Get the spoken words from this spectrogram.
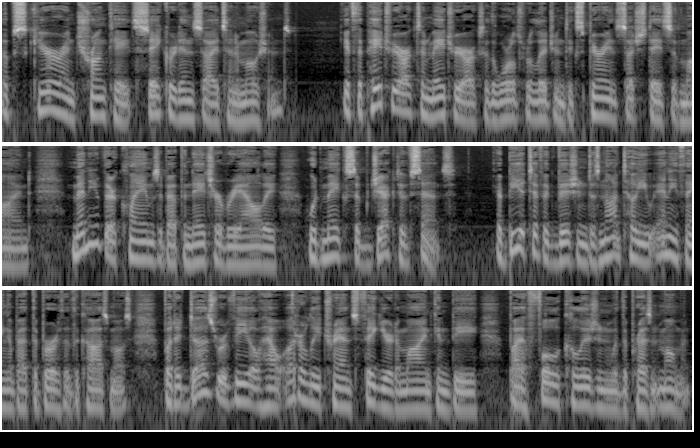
obscure and truncate sacred insights and emotions. If the patriarchs and matriarchs of the world's religions experienced such states of mind, many of their claims about the nature of reality would make subjective sense. A beatific vision does not tell you anything about the birth of the cosmos, but it does reveal how utterly transfigured a mind can be by a full collision with the present moment.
